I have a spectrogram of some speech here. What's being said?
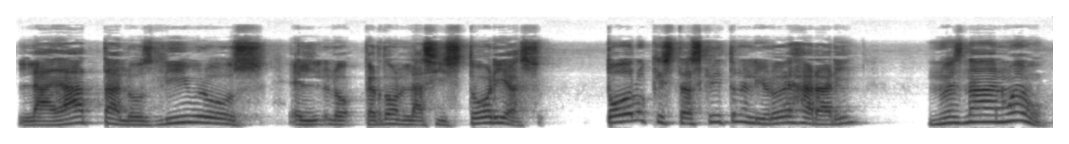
La data, los libros, el, perdón, las historias, todo lo que está escrito en el libro de Harari no es nada nuevo.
